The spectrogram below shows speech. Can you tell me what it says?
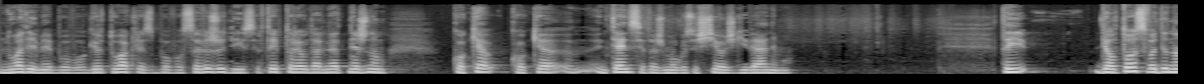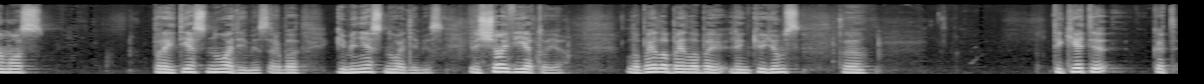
nuodėmė buvo, girtuoklis buvo, savižudys ir taip toliau dar net nežinom, kokia, kokia intencija tas žmogus išėjo iš gyvenimo. Tai dėl tos vadinamos praeities nuodėmis arba giminės nuodėmis. Ir šioje vietoje labai labai labai linkiu jums uh, tikėti, kad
